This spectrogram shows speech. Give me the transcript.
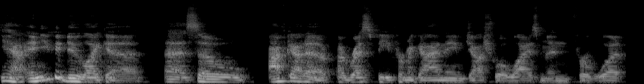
Yeah, and you could do like a uh, so I've got a, a recipe from a guy named Joshua Wiseman for what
